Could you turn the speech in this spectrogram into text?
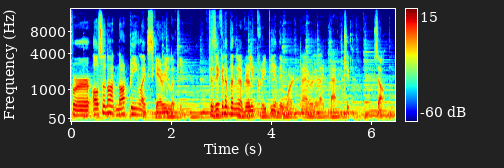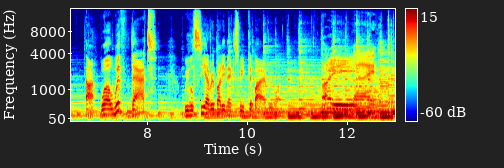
for also not not being like scary looking, because they could have been like, really creepy and they weren't. And I really like that too. So, all right. Well, with that, we will see everybody next week. Goodbye, everyone. Bye. Bye.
